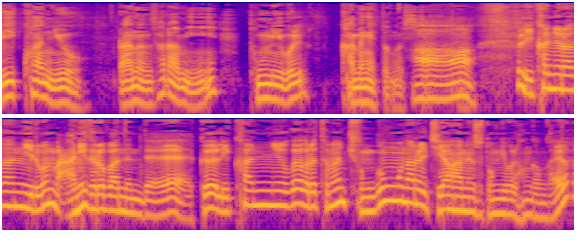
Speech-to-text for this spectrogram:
리콴 유라는 사람이 독립을 감행했던 것이죠. 아, 그 리칸유라는 이름은 많이 들어봤는데 그 리칸유가 그렇다면 중국 문화를 지향하면서 독립을 한 건가요?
